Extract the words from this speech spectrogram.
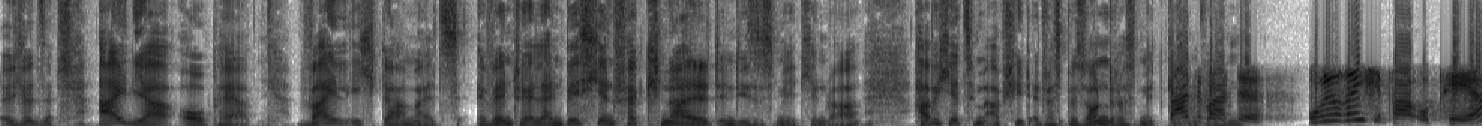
Christi? Ich ein Jahr Au pair. Weil ich damals eventuell ein bisschen verknallt in dieses Mädchen war, habe ich ihr zum Abschied etwas Besonderes mitgegeben Warte, warte. Ulrich war Au pair?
